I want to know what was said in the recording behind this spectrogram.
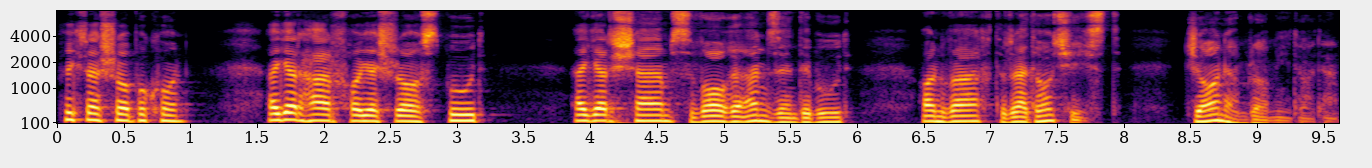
فکرش را بکن. اگر حرفهایش راست بود اگر شمس واقعا زنده بود آن وقت ردا چیست؟ جانم را می‌دادم.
